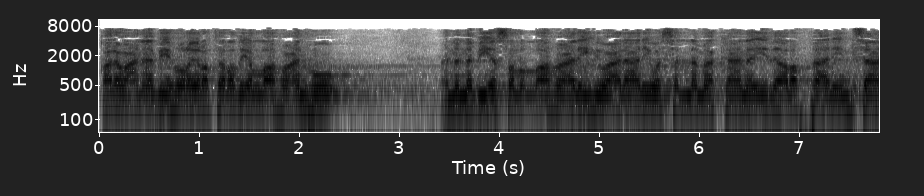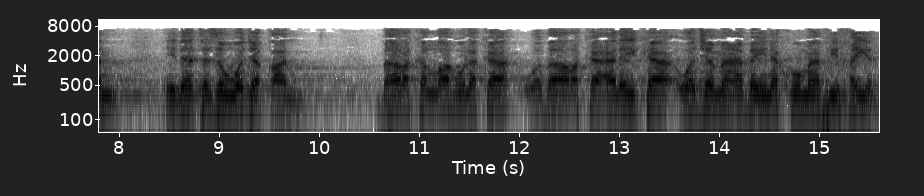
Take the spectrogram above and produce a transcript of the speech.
قال وعن أبي هريرة رضي الله عنه أن النبي صلى الله عليه وعلى آله وسلم كان إذا رفع الإنسان إذا تزوج قال بارك الله لك وبارك عليك وجمع بينكما في خير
